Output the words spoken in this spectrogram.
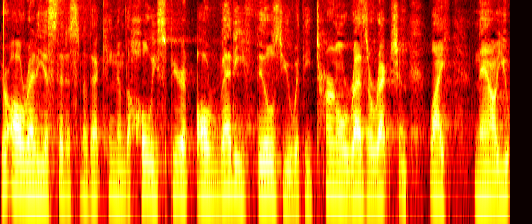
You're already a citizen of that kingdom. The Holy Spirit already fills you with eternal resurrection life now. You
